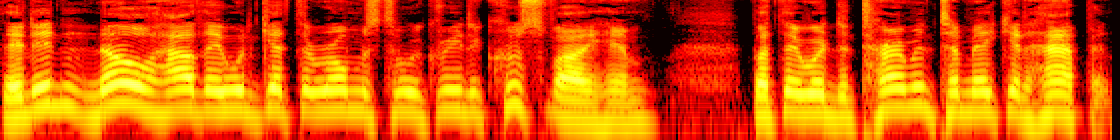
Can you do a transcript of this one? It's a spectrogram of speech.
they didn't know how they would get the Romans to agree to crucify him, but they were determined to make it happen.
